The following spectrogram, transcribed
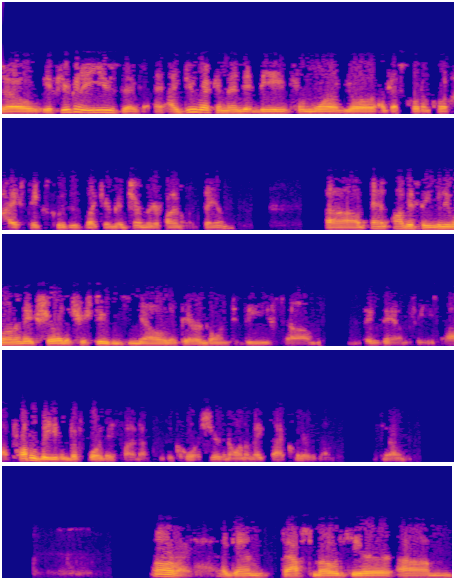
so if you're going to use this, I, I, do recommend it being for more of your, I guess, quote unquote, high stakes quizzes like your midterm or your final exam. Um, and obviously, you really want to make sure that your students know that there are going to be some exam fees, uh, probably even before they sign up for the course. You're going to want to make that clear to them. So, all right, again, fast mode here. Um,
